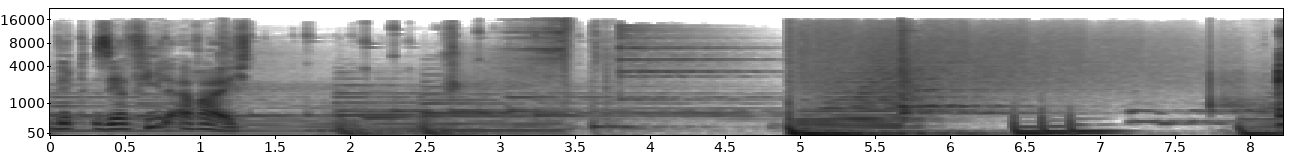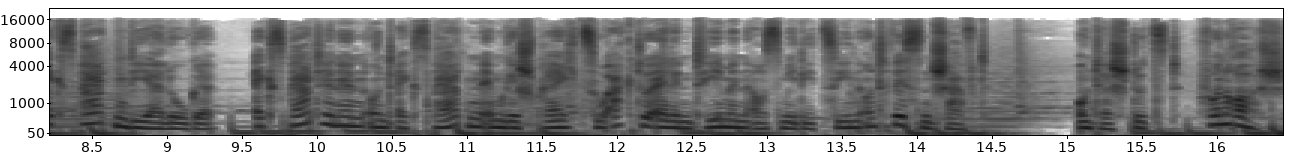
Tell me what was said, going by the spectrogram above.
wird sehr viel erreicht. Expertendialoge. Expertinnen und Experten im Gespräch zu aktuellen Themen aus Medizin und Wissenschaft. Unterstützt von Roche.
